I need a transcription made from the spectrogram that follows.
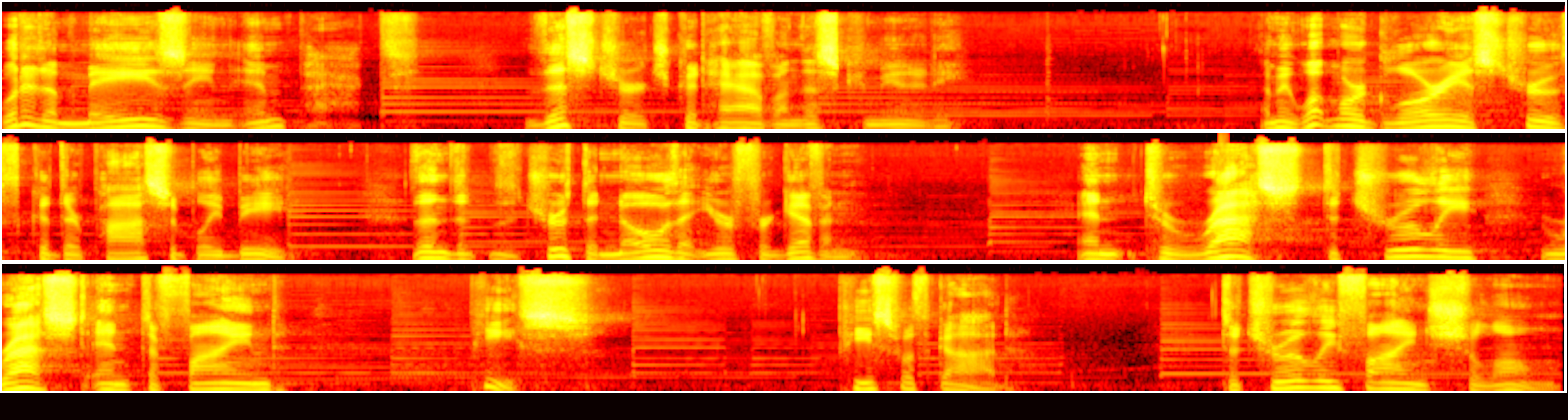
what an amazing impact this church could have on this community. I mean, what more glorious truth could there possibly be than the, the truth to know that you're forgiven and to rest, to truly rest and to find peace, peace with God, to truly find shalom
